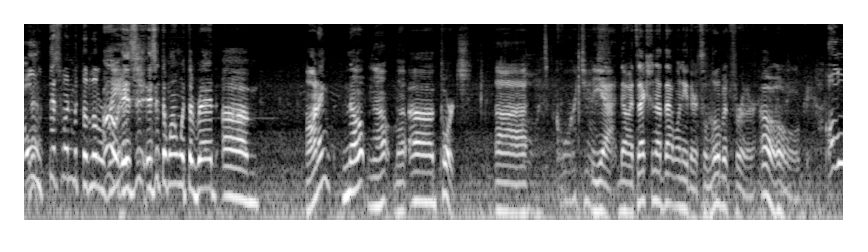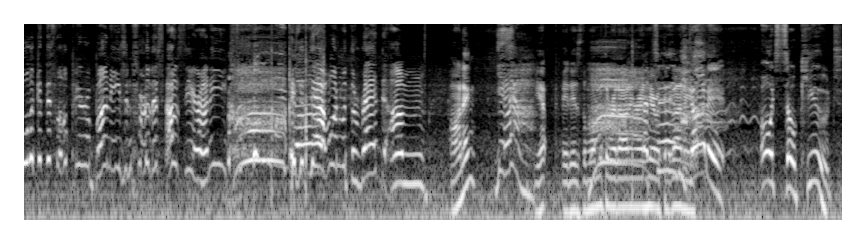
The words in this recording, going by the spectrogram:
Oh, this one with the little oh, ranch? is it is it the one with the red um awning? No. No. no. Uh, porch. Uh, oh, it's gorgeous. Yeah, no, it's actually not that one either. It's a little bit further. Oh, oh okay. Oh, look at this little pair of bunnies in front of this house here, honey. is it that one with the red um Awning? Yeah. Yep, it is the one with the red awning right here with it. the bunnies. We got it. Oh, it's so cute.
